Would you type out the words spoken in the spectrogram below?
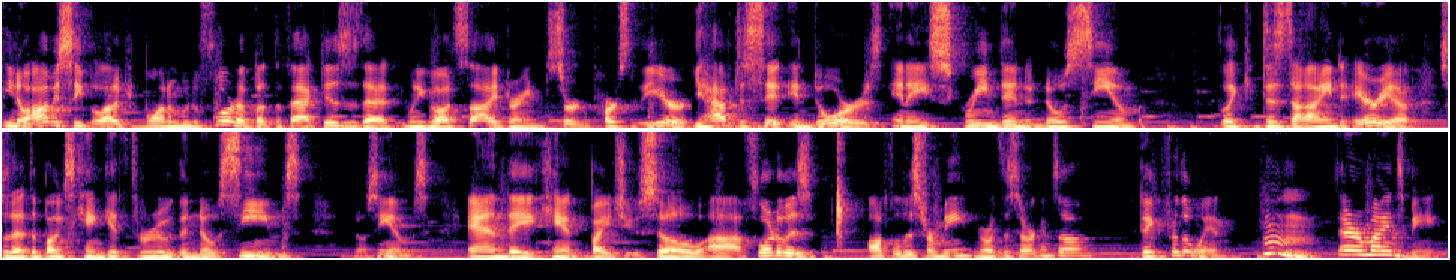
you know, obviously a lot of people want to move to Florida, but the fact is, is that when you go outside during certain parts of the year, you have to sit indoors in a screened-in no-see-um like designed area so that the bugs can't get through the no-see-ums no-see-ums, and they can't bite you. So uh, Florida was off the list for me, Northwest Arkansas, big for the win. Hmm, that reminds me.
